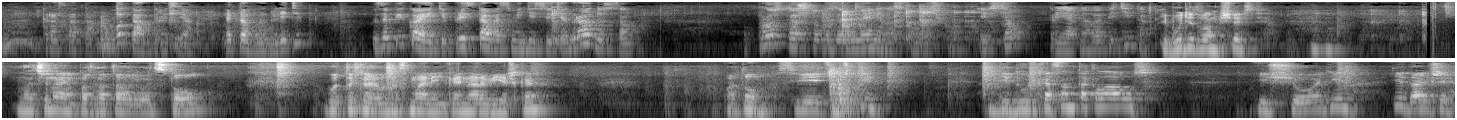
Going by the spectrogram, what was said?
М, красота. Вот так, друзья, это выглядит. Запекаете при 180 градусах, просто чтобы зарумянилась курочка. И все. Приятного аппетита. И будет вам счастье. Начинаем подготавливать стол. Вот такая у нас маленькая норвежка. Потом свечечки. Дедулька Санта-Клаус. Еще один. И дальше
